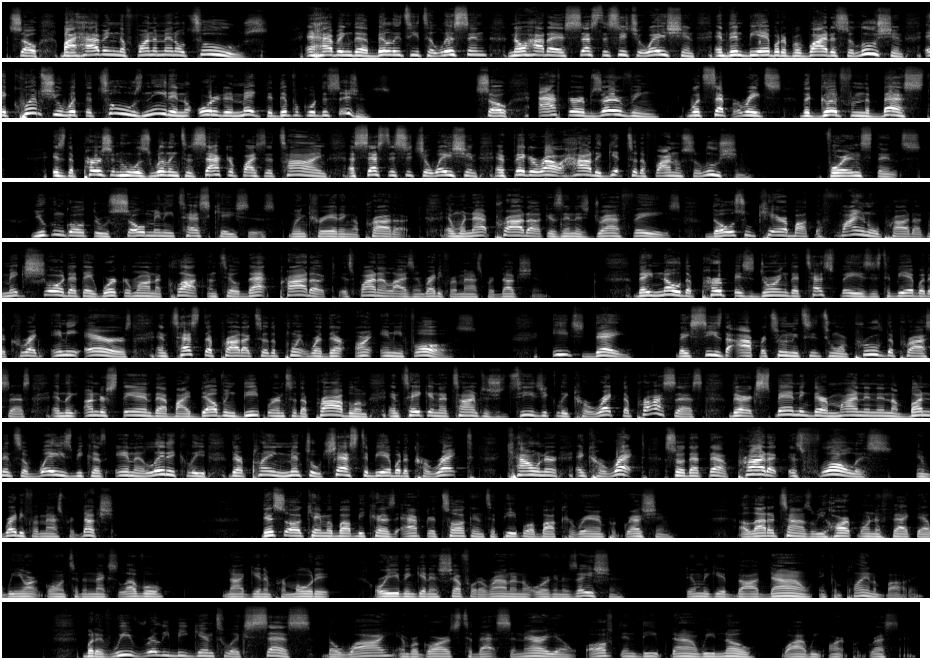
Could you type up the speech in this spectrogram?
So, by having the fundamental tools and having the ability to listen, know how to assess the situation, and then be able to provide a solution equips you with the tools needed in order to make the difficult decisions. So, after observing what separates the good from the best, is the person who is willing to sacrifice the time, assess the situation, and figure out how to get to the final solution. For instance, you can go through so many test cases when creating a product. And when that product is in its draft phase, those who care about the final product make sure that they work around the clock until that product is finalized and ready for mass production. They know the purpose during the test phase is to be able to correct any errors and test the product to the point where there aren't any flaws. Each day, they seize the opportunity to improve the process and they understand that by delving deeper into the problem and taking the time to strategically correct the process, they're expanding their mind in an abundance of ways because analytically they're playing mental chess to be able to correct, counter, and correct so that that product is flawless and ready for mass production. This all came about because after talking to people about career and progression, a lot of times we harp on the fact that we aren't going to the next level, not getting promoted, or even getting shuffled around in an organization. Then we get bogged down and complain about it. But if we really begin to assess the why in regards to that scenario, often deep down we know why we aren't progressing.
